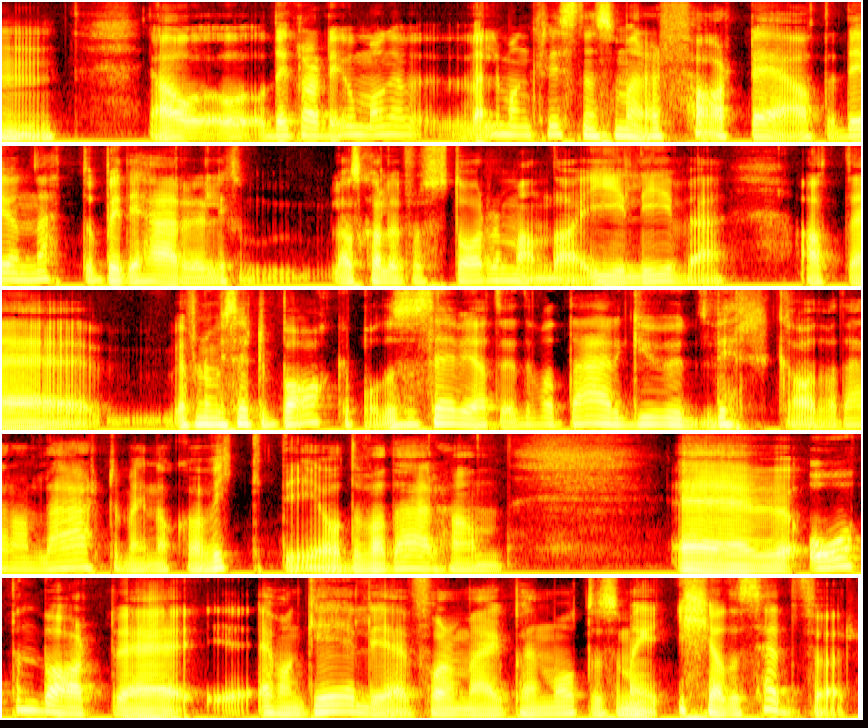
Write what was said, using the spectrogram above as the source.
Mm. Ja, og, det er klart, det er jo mange, veldig mange kristne som har erfart det, at det er jo nettopp i de her liksom, la oss kalle det for stormene da, i livet, at eh, for når vi ser tilbake på det, så ser vi at det var der Gud virka, og det var der han lærte meg noe viktig, og det var der han eh, åpenbarte evangeliet for meg på en måte som jeg ikke hadde sett før.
